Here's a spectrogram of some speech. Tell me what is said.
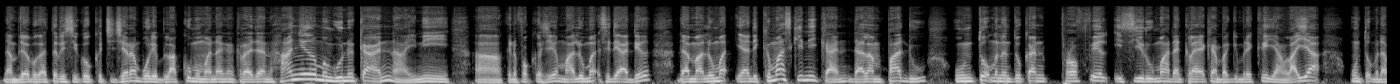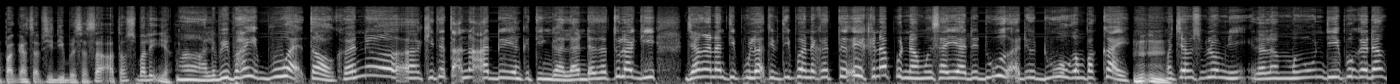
dan beliau berkata risiko keciciran boleh berlaku memandangkan kerajaan hanya menggunakan nah ini uh, kena fokus ya maklumat sedia ada dan maklumat yang dikemaskinikan dalam padu untuk untuk menentukan profil isi rumah dan kelayakan bagi mereka yang layak untuk mendapatkan subsidi bersasar atau sebaliknya. Ha, lebih baik buat tau. Kerana uh, kita tak nak ada yang ketinggalan. Dan satu lagi jangan nanti pula tiba-tiba anda kata eh kenapa nama saya ada dua? Ada dua orang pakai. Mm-mm. macam sebelum ni dalam mengundi pun kadang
